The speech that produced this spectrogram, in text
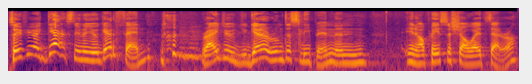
So if you're a guest, you know, you get fed, right? You, you get a room to sleep in and, you know, a place to shower, etc.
